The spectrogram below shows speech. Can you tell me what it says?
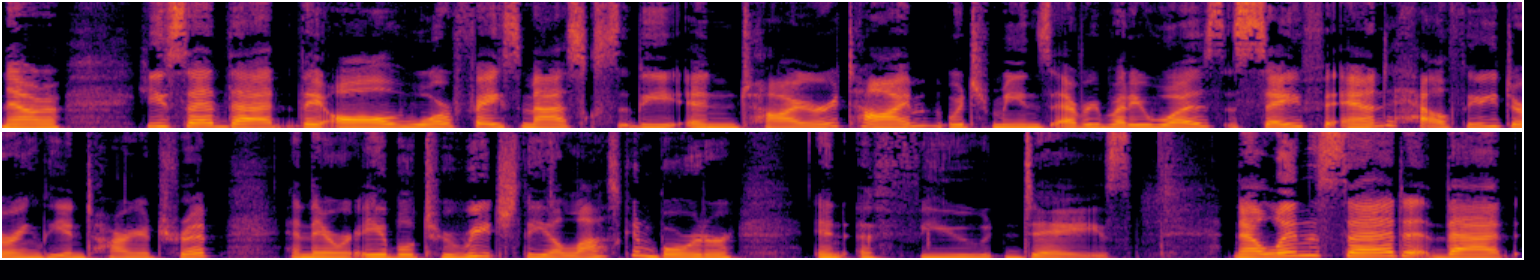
Now, he said that they all wore face masks the entire time, which means everybody was safe and healthy during the entire trip, and they were able to reach the Alaskan border in a few days. Now, Lynn said that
